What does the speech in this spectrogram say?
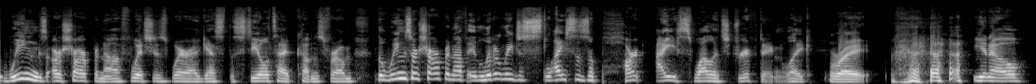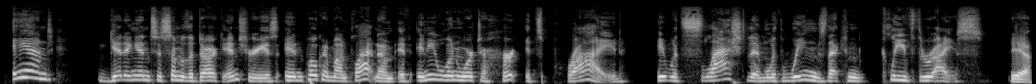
wings are sharp enough, which is where I guess the steel type comes from. The wings are sharp enough; it literally just slices apart ice while it's drifting. Like right. you know, and getting into some of the dark entries in Pokemon Platinum, if anyone were to hurt its pride, it would slash them with wings that can cleave through ice. Yeah.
